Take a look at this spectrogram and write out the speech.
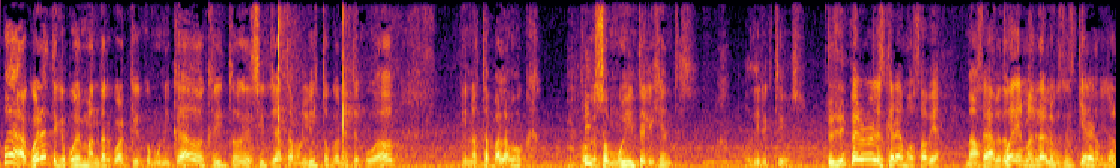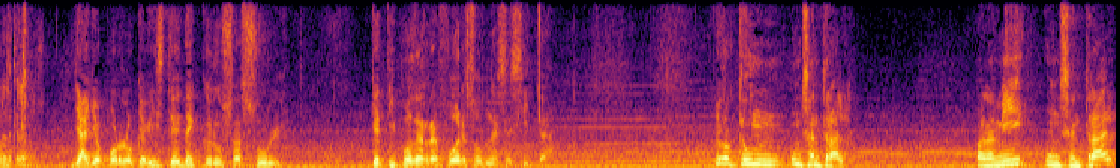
Pues acuérdate que pueden mandar cualquier comunicado escrito y decir ya estamos listos con este jugador y nos tapa la boca. Porque son muy inteligentes los directivos. Pero no les creemos, Fabián. No, o sea, pueden mandar lo que ustedes quieran y no les creemos. Ya yo, por lo que viste hoy de Cruz Azul, ¿qué tipo de refuerzos necesita? Yo creo que un, un central. Para mí, un central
